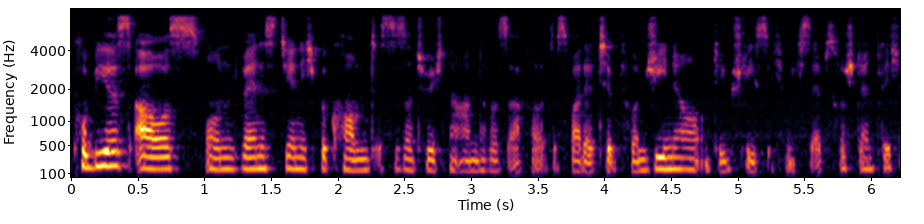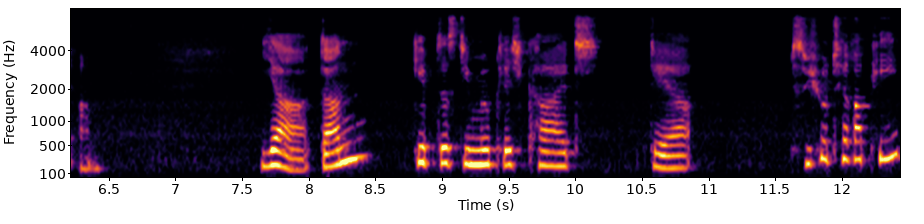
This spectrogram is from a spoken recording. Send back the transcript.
probier es aus und wenn es dir nicht bekommt, ist es natürlich eine andere Sache. Das war der Tipp von Gina und dem schließe ich mich selbstverständlich an. Ja, dann gibt es die Möglichkeit der Psychotherapie,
